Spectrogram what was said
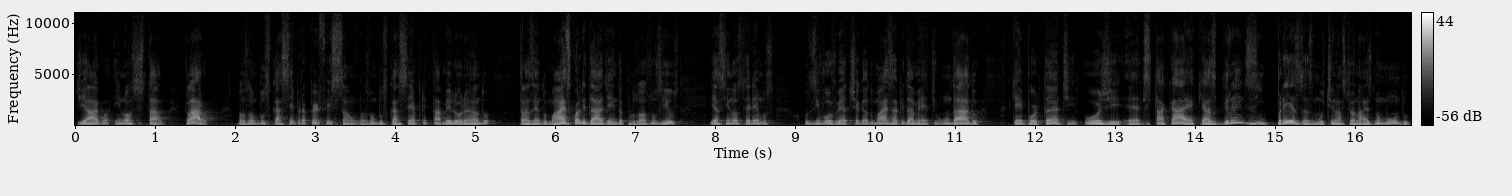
de água em nosso estado. Claro, nós vamos buscar sempre a perfeição, nós vamos buscar sempre estar melhorando, trazendo mais qualidade ainda para os nossos rios, e assim nós teremos o desenvolvimento chegando mais rapidamente. Um dado que é importante hoje é, destacar é que as grandes empresas multinacionais no mundo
